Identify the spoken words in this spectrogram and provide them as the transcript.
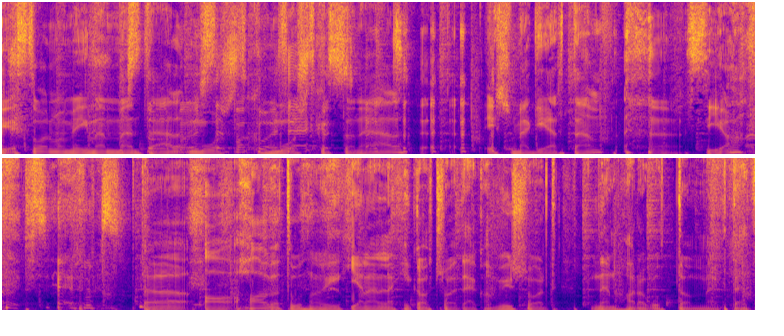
Oké, okay, Storma még nem ment el, Storma most, összepakolt most köszön el, és megértem. Szia! Szervusz! A hallgatóknak, akik jelenleg kikapcsolták a műsort, nem haragudtam meg, tehát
